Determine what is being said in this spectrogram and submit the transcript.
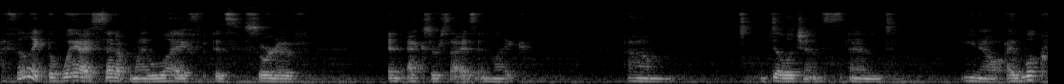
I feel like the way I set up my life is sort of an exercise in like um, diligence and you know i look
